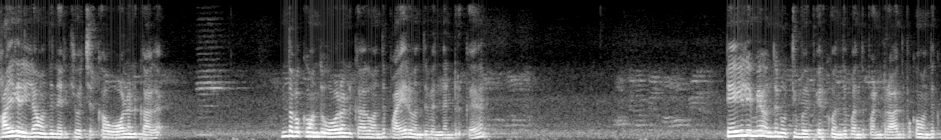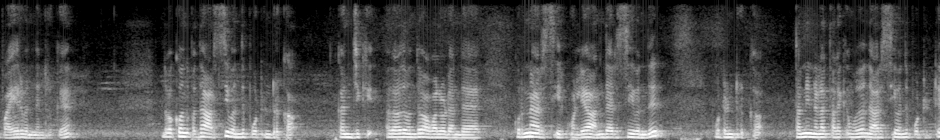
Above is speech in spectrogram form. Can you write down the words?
காய்கறிலாம் வந்து நெருக்கி வச்சுருக்கா ஓலனுக்காக. இந்த பக்கம் வந்து ஓலனுக்காக வந்து பயிர் வந்து வெந்துட்டுருக்கு டெய்லியுமே வந்து நூற்றி ஐம்பது பேருக்கு வந்து வந்து பண்ணுறா இந்த பக்கம் வந்து பயிர் வந்துட்டுருக்கு இந்த பக்கம் வந்து பார்த்தா அரிசி வந்து போட்டுருக்கா கஞ்சிக்கு. அதாவது வந்து அவளோட அந்த குருணை அரிசி இருக்கும் இல்லையா? அந்த அரிசி வந்து போட்டுருக்கா தண்ணி நல்லா தலைக்கும் போது அந்த அரிசியை வந்து போட்டுட்டு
